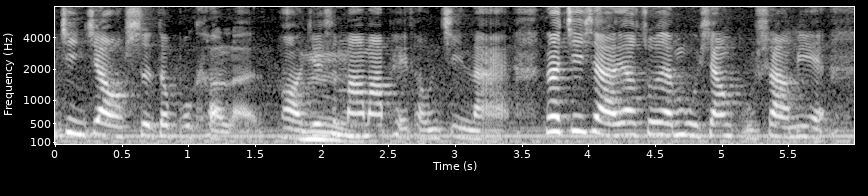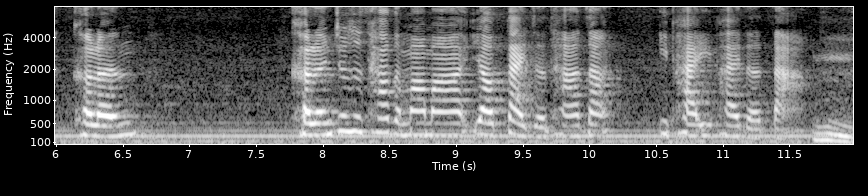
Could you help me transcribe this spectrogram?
进教室都不可能，哦，就是妈妈陪同进来。那接下来要坐在木箱鼓上面，可能，可能就是他的妈妈要带着他这样一拍一拍的打。嗯。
